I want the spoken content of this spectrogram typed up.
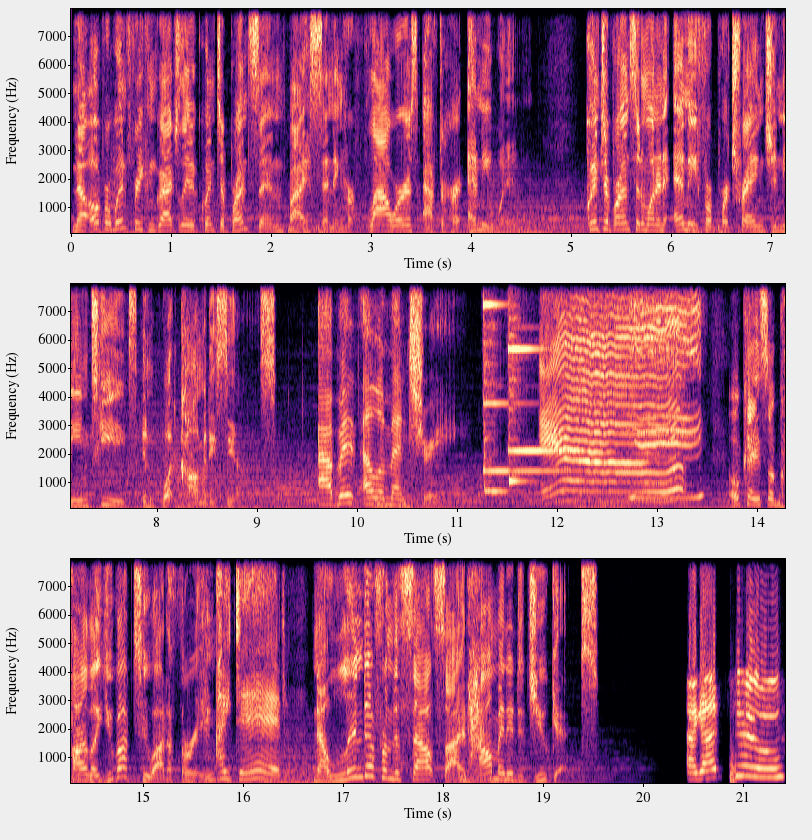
Now, Oprah Winfrey congratulated Quinta Brunson by sending her flowers after her Emmy win. Quinta Brunson won an Emmy for portraying Janine Teagues in what comedy series? Abbott Elementary. Okay, so Karla, you got two out of three. I did. Now, Linda from the South Side, how many did you get? I got two.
